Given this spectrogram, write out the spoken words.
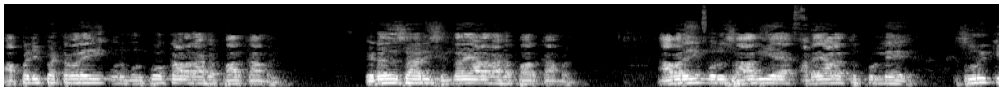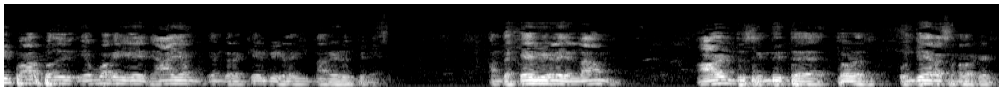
அப்படிப்பட்டவரை ஒரு முற்போக்காளராக பார்க்காமல் இடதுசாரி சிந்தனையாளராக பார்க்காமல் அவரையும் ஒரு சாதிய அடையாளத்துக்குள்ளே சுருக்கி பார்ப்பது எவ்வகையிலே நியாயம் என்கிற கேள்விகளை நான் எழுப்பினேன். அந்த கேள்விகளை எல்லாம் ஆழ்ந்து சிந்தித்த தோழர் குஞ்சேரசன் அவர்கள்.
